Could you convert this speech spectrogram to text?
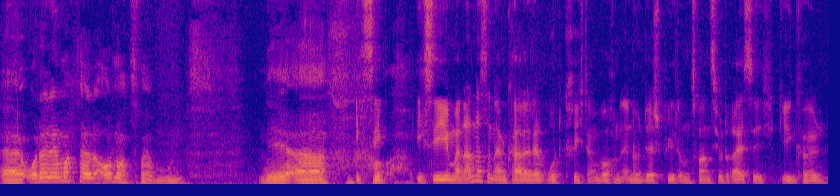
Äh, oder der macht halt auch noch zwei Buden. Nee, äh, Ich sehe ich seh jemand anders in einem Kader, der rot kriegt am Wochenende und der spielt um 20.30 Uhr gegen Köln.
